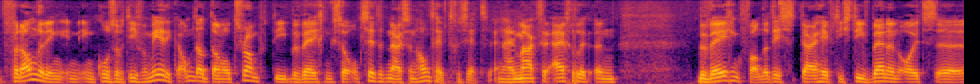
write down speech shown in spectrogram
verandering in, in conservatief Amerika. Omdat Donald Trump die beweging zo ontzettend naar zijn hand heeft gezet. En hij maakt er eigenlijk een beweging van. Dat is, daar heeft hij Steve Bannon ooit uh,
